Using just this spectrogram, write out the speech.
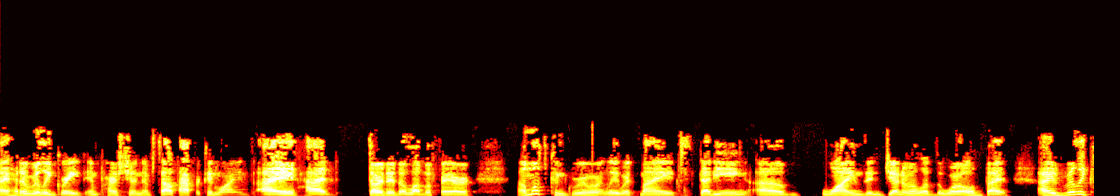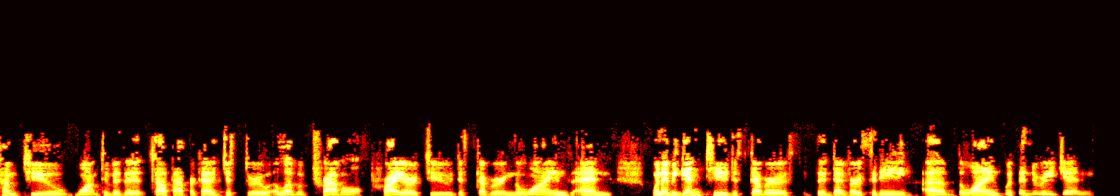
I had a really great impression of South African wines. I had started a love affair almost congruently with my studying of wines in general of the world, but I had really come to want to visit South Africa just through a love of travel prior to discovering the wines. And when I began to discover the diversity of the wines within the region,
